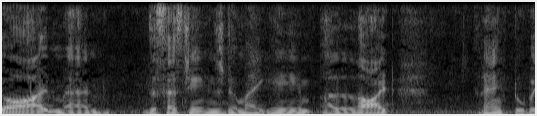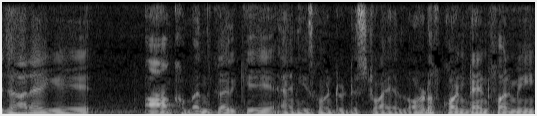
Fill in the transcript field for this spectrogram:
god man this has changed my game a lot rank two पे जा रहा है ये। आँख बंद करके and he is going to destroy a lot of content for me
